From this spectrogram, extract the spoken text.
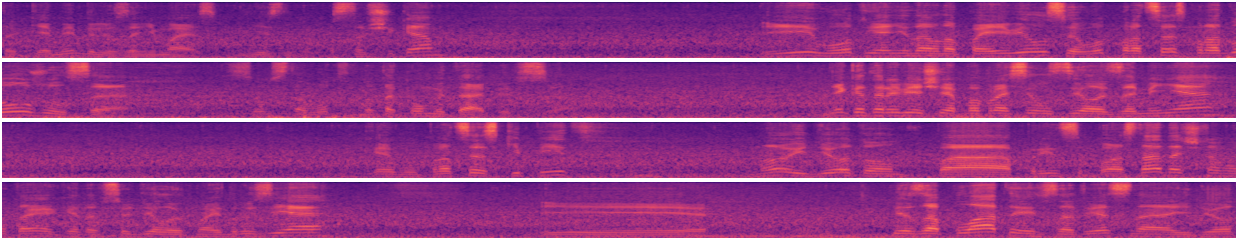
Так я мебелью занимаюсь, ездил по поставщикам. И вот я недавно появился, вот процесс продолжился. Собственно, вот на таком этапе все. Некоторые вещи я попросил сделать за меня. Как бы процесс кипит, но идет он по принципу остаточному, так как это все делают мои друзья. И без оплаты, соответственно, идет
